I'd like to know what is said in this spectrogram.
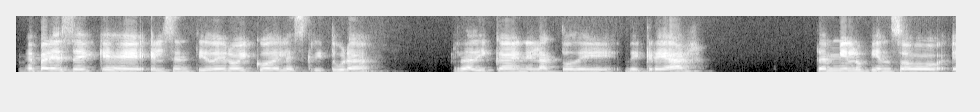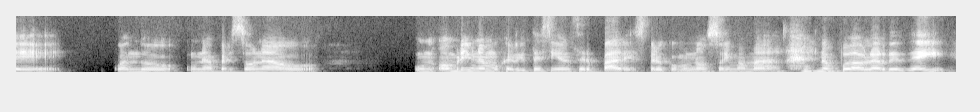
Me parece que el sentido heroico de la escritura radica en el acto de, crear. También lo pienso eh, cuando una persona o un hombre y una mujer deciden ser padres, pero como no soy mamá, no puedo hablar desde ahí.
